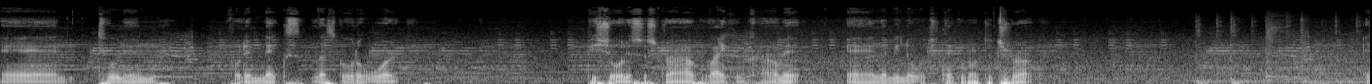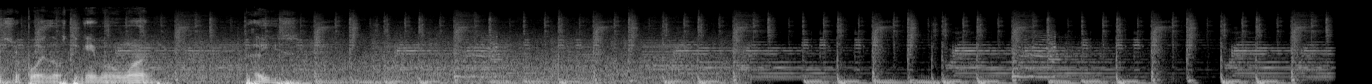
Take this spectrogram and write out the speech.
And tune in for the next Let's Go to Work. Be sure to subscribe, like, and comment, and let me know what you think about the truck. Your boy Los the Gamer One. Peace.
